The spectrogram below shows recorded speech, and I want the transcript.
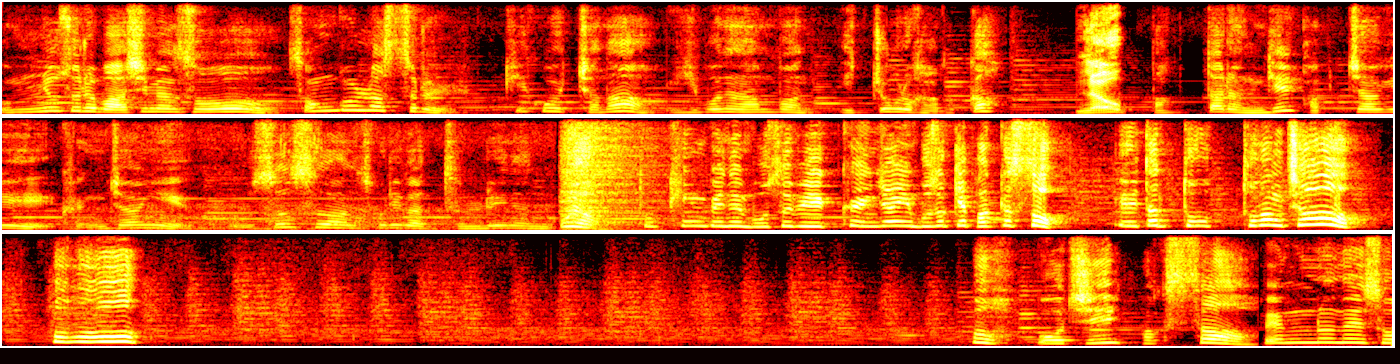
음료수를 마시면서 선글라스를 끼고 있잖아. 이번엔 한번 이쪽으로 가볼까? Nope. 막다른 길? 갑자기 굉장히 으스스한 소리가 들리는. 뭐야? 토킹벤의 모습이 굉장히 무섭게 바뀌었어! 일단 도, 도망쳐! 어, 어 뭐지? 박사 백룸에서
